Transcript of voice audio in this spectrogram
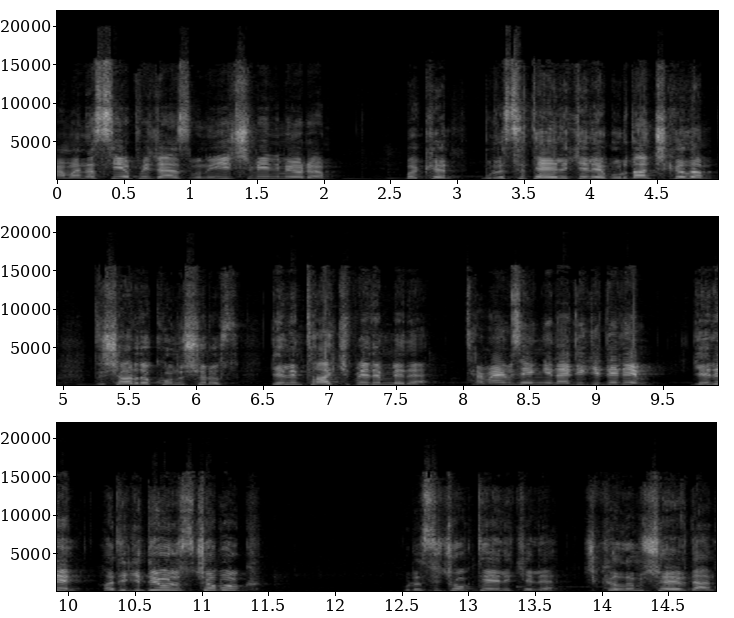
Ama nasıl yapacağız bunu hiç bilmiyorum. Bakın burası tehlikeli buradan çıkalım. Dışarıda konuşuruz. Gelin takip edin beni. Tamam zengin hadi gidelim. Gelin hadi gidiyoruz çabuk. Burası çok tehlikeli. Çıkalım şu evden.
